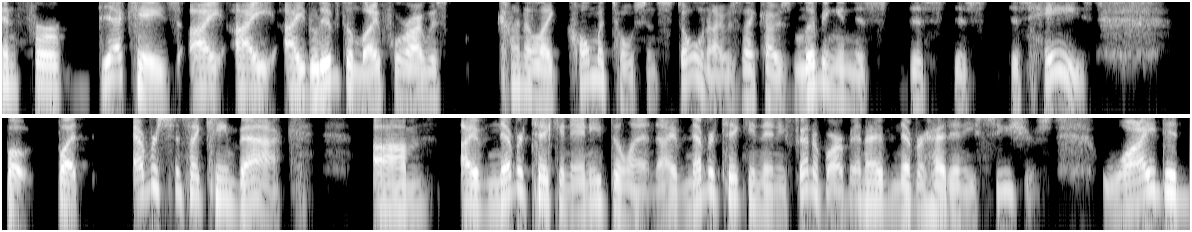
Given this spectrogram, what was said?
And for decades, I, I, I lived a life where I was kind of like comatose and stone. I was like I was living in this this this this haze. But but ever since I came back, um, I have never taken any Dilantin. I have never taken any Phenobarb, and I have never had any seizures. Why did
